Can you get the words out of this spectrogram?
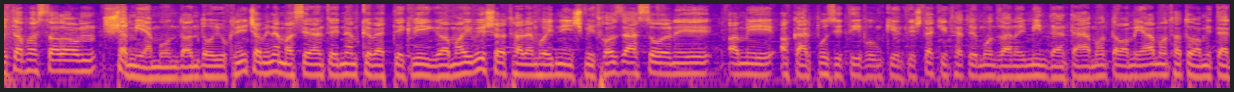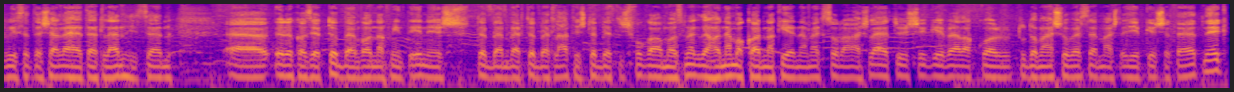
Ahogy tapasztalom, semmilyen mondandójuk nincs, ami nem azt jelenti, hogy nem követték végig a mai műsort, hanem hogy nincs mit hozzászólni, ami akár pozitívumként is tekinthető, mondván, hogy mindent elmondtam, ami elmondható, ami természetesen lehetetlen, hiszen e, önök azért többen vannak, mint én, és több ember többet lát, és többet is fogalmaz meg, de ha nem akarnak élni a megszólalás lehetőségével, akkor tudomásul veszem, mást egyébként se tehetnék,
